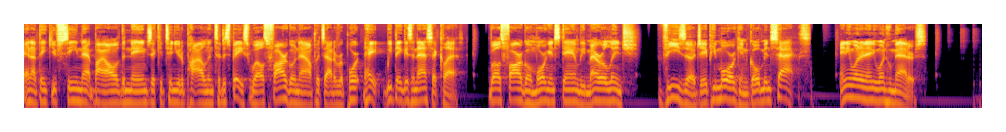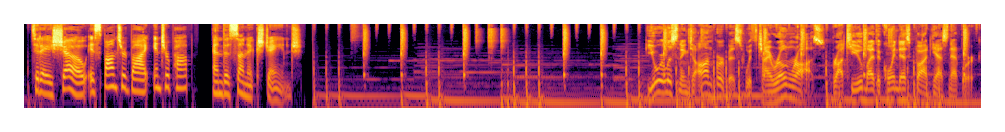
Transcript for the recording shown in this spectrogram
And I think you've seen that by all of the names that continue to pile into the space. Wells Fargo now puts out a report. Hey, we think it's an asset class. Wells Fargo, Morgan Stanley, Merrill Lynch, Visa, JP Morgan, Goldman Sachs, anyone and anyone who matters. Today's show is sponsored by Interpop and the Sun Exchange. You're listening to On Purpose with Tyrone Ross, brought to you by the Coindesk Podcast Network.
